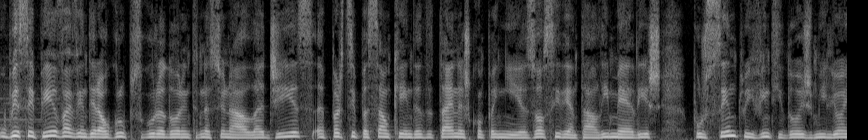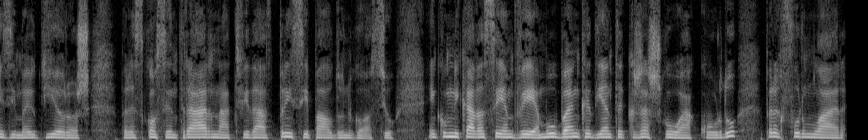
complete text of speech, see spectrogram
O BCP vai vender ao Grupo Segurador Internacional Ageas a participação que ainda detém nas companhias Ocidental e Médis por 122 milhões e meio de euros para se concentrar na atividade principal do negócio. Em comunicado à CMVM, o banco adianta que já chegou a acordo para reformular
